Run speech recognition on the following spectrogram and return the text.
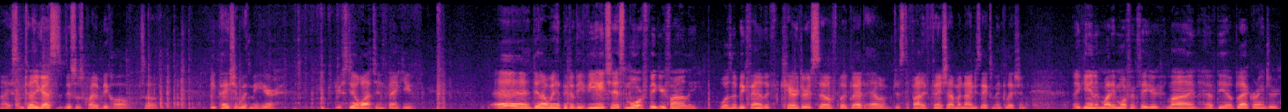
Nice. I'm telling you guys, this was quite a big haul, so be patient with me here. If you're still watching, thank you. Uh, then I went and picked up the VHS Morph figure finally. Wasn't a big fan of the character itself, but glad to have him just to finally finish out my 90s X-Men collection. Again, a Mighty Morphin figure line. Have the uh, Black Ranger.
